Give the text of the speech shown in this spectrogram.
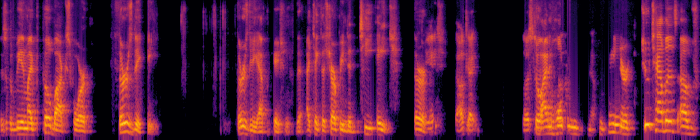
This will be in my pill box for Thursday. Thursday application. I take the Sharpie to TH. Third. PH? Okay. Let's So I'm holding container two tablets of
